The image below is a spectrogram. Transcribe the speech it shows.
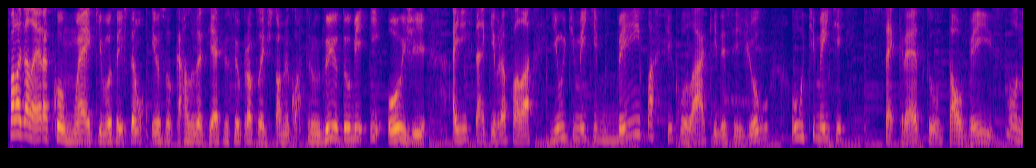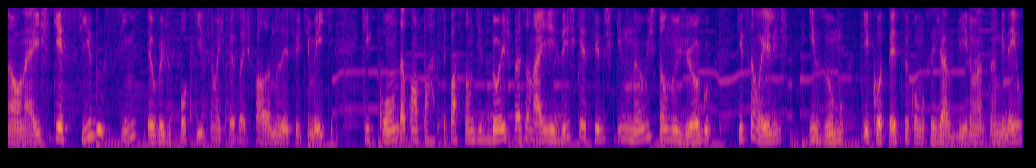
Fala galera, como é que vocês estão? Eu sou Carlos SF, o seu Pro Player Storm 4 do YouTube e hoje a gente tá aqui pra falar de um ultimate bem particular aqui desse jogo, o ultimate secreto, talvez, ou não, né? Esquecido, sim, eu vejo pouquíssimas pessoas falando desse ultimate, que conta com a participação de dois personagens esquecidos que não estão no jogo, que são eles, Izumo e Kotetsu, como vocês já viram na thumbnail.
